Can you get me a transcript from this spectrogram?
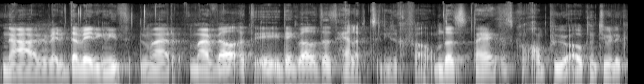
Nou, dat weet ik, dat weet ik niet. Maar, maar wel, het, ik denk wel dat het helpt in ieder geval. Omdat, nou ja, dat is gewoon puur ook natuurlijk...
